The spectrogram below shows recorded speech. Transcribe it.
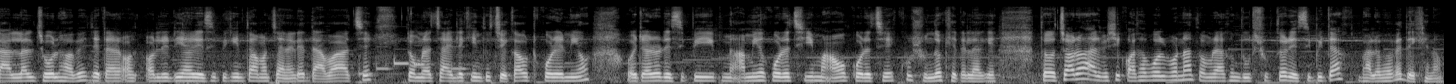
লাল লাল ঝোল হবে, যেটা অলরেডি রেসিপি কিন্তু আমার চ্যানেলে দেওয়া আছে। তোমরা চাইলে কিন্তু চেক আউট করে নিও। ওইটারও রেসিপি আমিও করেছি, মাও করেছে, খুব সুন্দর খেতে লাগে। তো চলো আর বেশি কথা বলব না, তোমরা এখন দুধ শুক্তো রেসিপিটা ভালোভাবে দেখে নাও।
